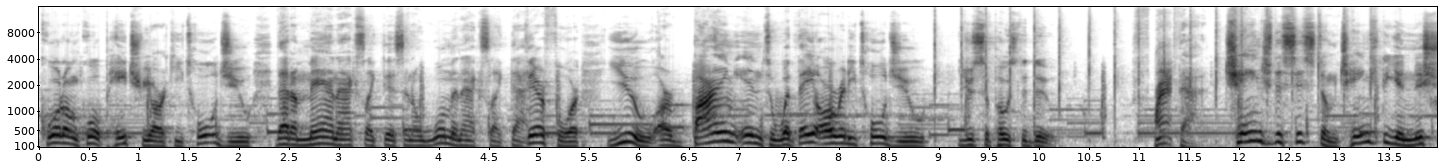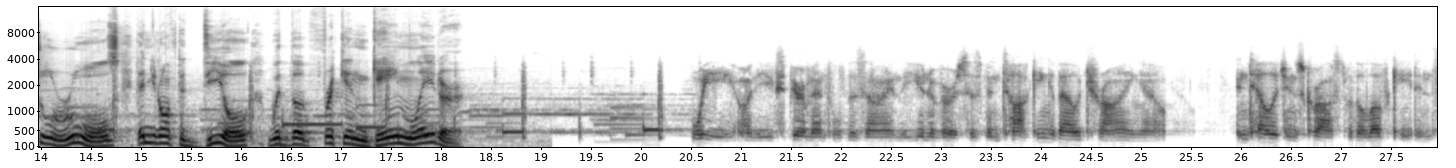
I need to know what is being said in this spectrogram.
quote unquote patriarchy told you that a man acts like this and a woman acts like that. Therefore, you are buying into what they already told you you're supposed to do. F that. Change the system, change the initial rules, then you don't have to deal with the frickin' game later. We are the experimental design the universe has been talking about trying out. Intelligence crossed with a love cadence,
